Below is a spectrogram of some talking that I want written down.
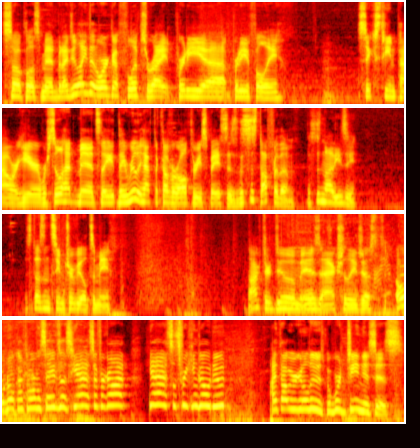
So close mid, but I do like that Orka flips right pretty uh pretty fully. 16 power here. We're still ahead mids. They they really have to cover all three spaces. This is tough for them. This is not easy. This doesn't seem trivial to me. Doctor Doom is actually just Oh no, Captain Marvel saves us. Yes, I forgot. Yes, let's freaking go, dude. I thought we were gonna lose, but we're geniuses.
